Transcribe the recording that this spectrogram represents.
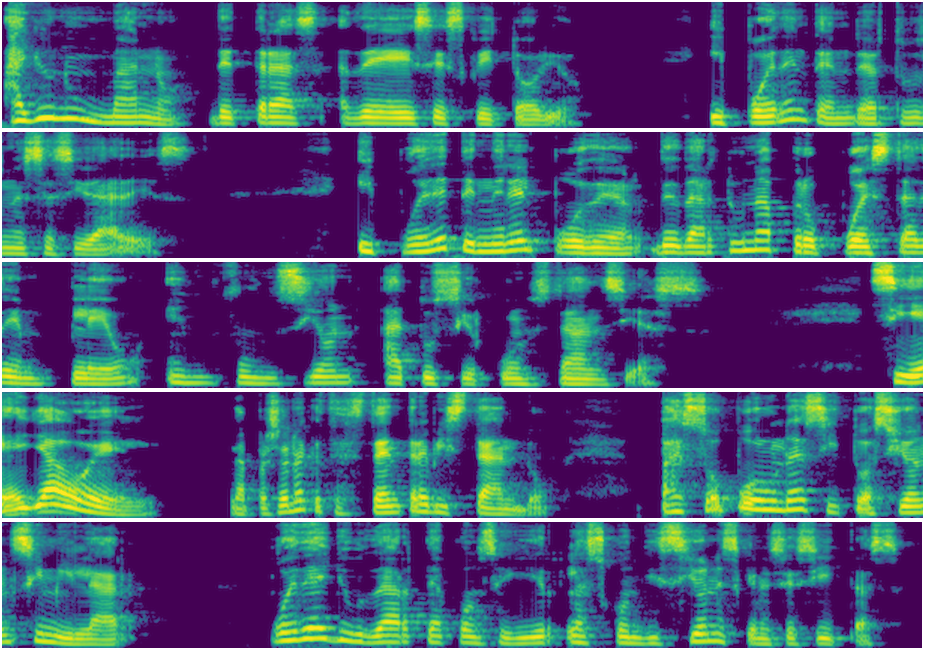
Hay un humano detrás de ese escritorio y puede entender tus necesidades y puede tener el poder de darte una propuesta de empleo en función a tus circunstancias. Si ella o él, la persona que te está entrevistando, pasó por una situación similar, puede ayudarte a conseguir las condiciones que necesitas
